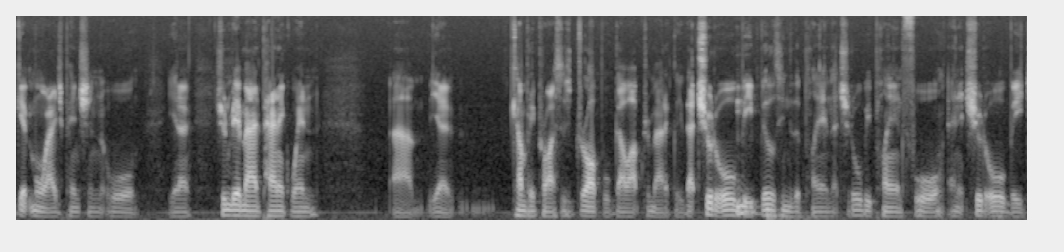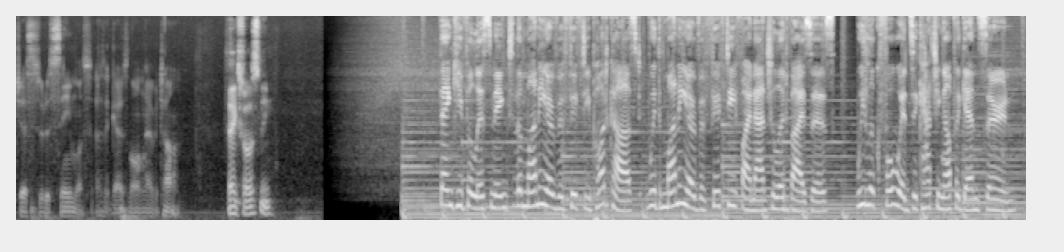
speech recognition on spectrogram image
get more age pension or you know shouldn't be a mad panic when um, you know company prices drop or go up dramatically. That should all be built into the plan. That should all be planned for and it should all be just sort of seamless as it goes along over time. Thanks for listening. Thank you for listening to the Money Over 50 podcast with Money Over 50 financial advisors. We look forward to catching up again soon.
